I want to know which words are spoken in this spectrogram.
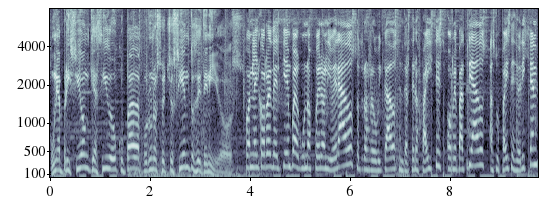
una prisión que ha sido ocupada por unos 800 detenidos. Con el correr del tiempo, algunos fueron liberados, otros reubicados en terceros países o repatriados a sus países de origen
